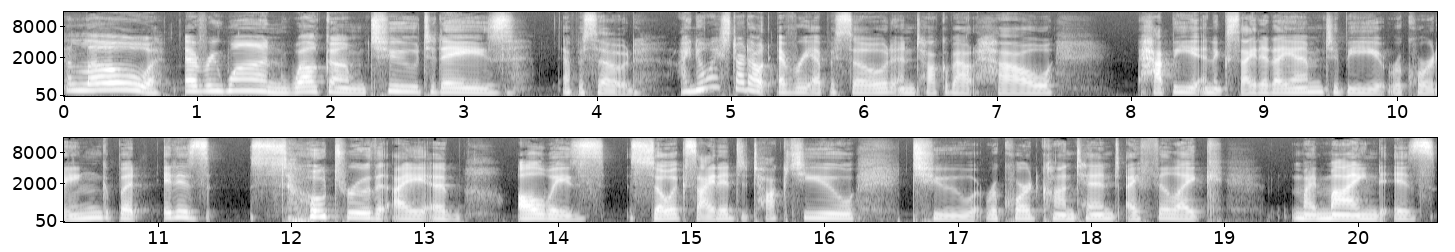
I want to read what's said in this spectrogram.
Hello, everyone. Welcome to today's episode. I know I start out every episode and talk about how happy and excited I am to be recording, but it is so true that I am always so excited to talk to you, to record content. I feel like my mind is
